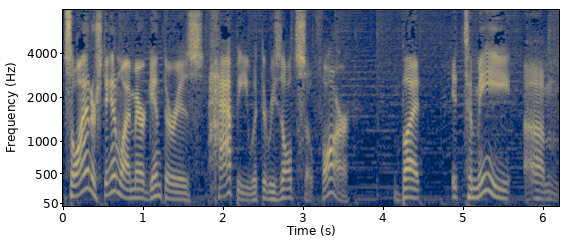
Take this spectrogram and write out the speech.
So I understand why Mayor Ginther is happy with the results so far, but it to me, um,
